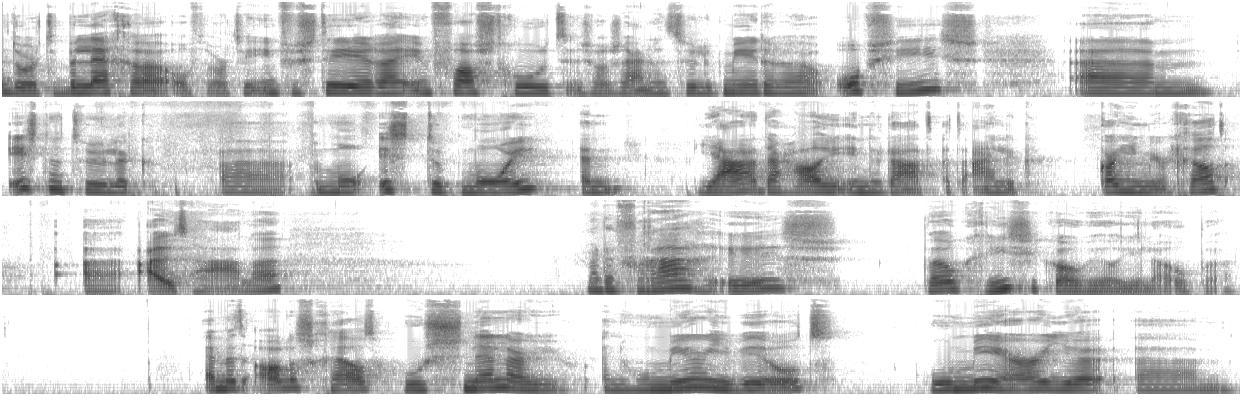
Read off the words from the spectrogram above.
door te beleggen of door te investeren in vastgoed. En zo zijn er natuurlijk meerdere opties. Um, is, natuurlijk, uh, is natuurlijk mooi. En ja, daar haal je inderdaad uiteindelijk... kan je meer geld uh, uithalen. Maar de vraag is, welk risico wil je lopen? En met alles geldt, hoe sneller en hoe meer je wilt... hoe meer je um,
